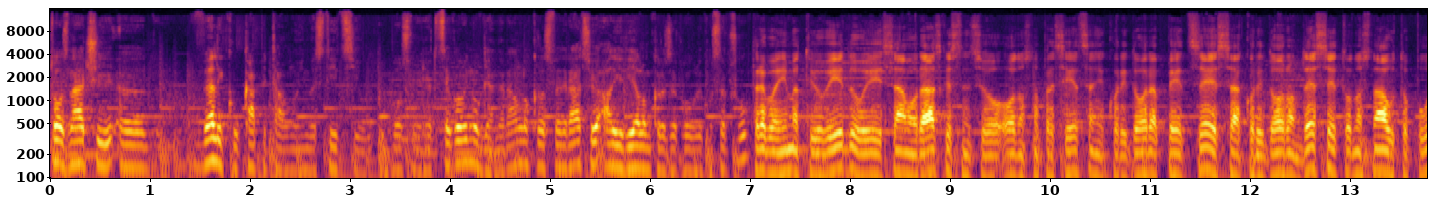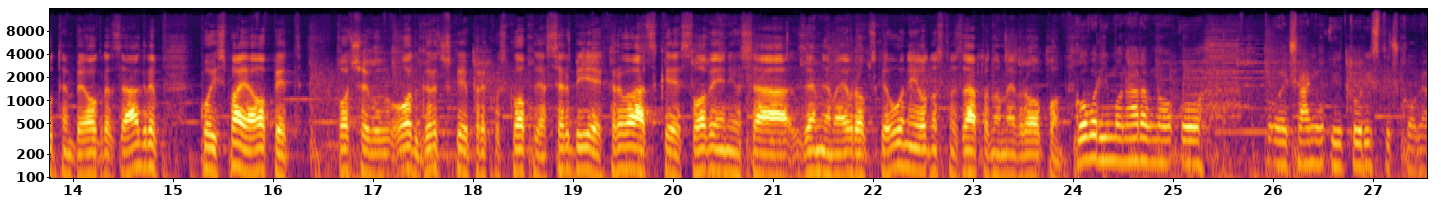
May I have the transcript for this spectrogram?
to znači e, veliku kapitalnu investiciju u Bosnu i Hercegovinu, generalno kroz federaciju, ali i dijelom kroz Republiku Srpsku. Treba imati u vidu i samu raskrsnicu, odnosno presjecanje koridora 5C sa koridorom 10, odnosno autoputem Beograd-Zagreb, koji spaja opet počev od Grčke preko Skoplja Srbije, Hrvatske, Sloveniju sa zemljama Evropske unije, odnosno zapadnom Evropom. Govorimo naravno o povećanju i turističkog e,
